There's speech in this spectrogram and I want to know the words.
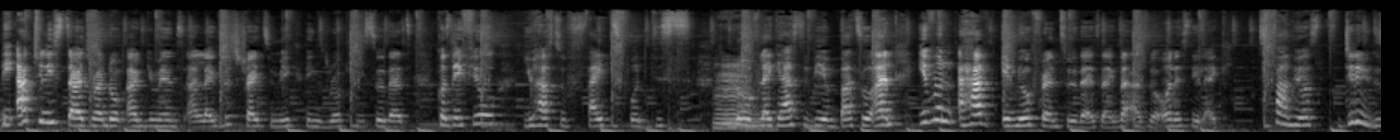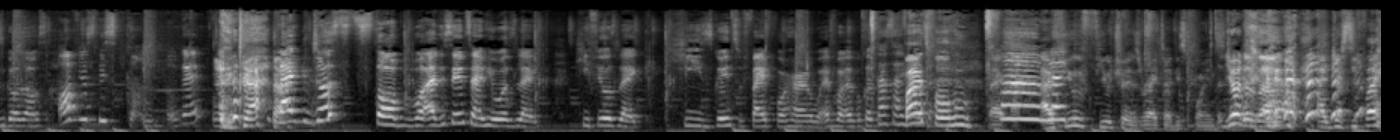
they actually start random arguments and like just try to make things rocky so that because they feel you have to fight for this Mm. love like it has to be a battle. And even i have a male friend too that's like that as well. Honestly like fam was dealing with this girl that was obviously scum okay? Like just stop. But at the same time he was like he feels like he's going to fight for her whatever, whatever because that's how he Fight feels for who? Like, Fam, I like- feel future is right at this point. Do you understand? I justify.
